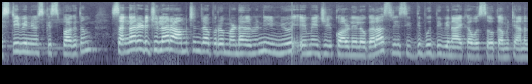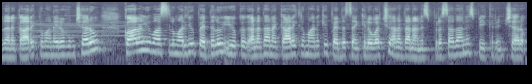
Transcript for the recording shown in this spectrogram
ఎస్టీవీ న్యూస్కి స్వాగతం. సంగారెడ్డి జిల్లా రామచంద్రాపురం మండలంలోని న్యూ ఎమేజీ కాలనీలో గల శ్రీ సిద్ధిబుద్ధి వినాయక ఉత్సవ కమిటీ అన్నదాన కార్యక్రమాన్ని నిర్వహించారు. కాలనీ వాసులు మరియు పెద్దలు ఈ యొక్క అన్నదాన కార్యక్రమానికి పెద్ద సంఖ్యలో వచ్చి అన్నదానాన్ని ప్రసాదాన్ని స్వీకరించారు.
